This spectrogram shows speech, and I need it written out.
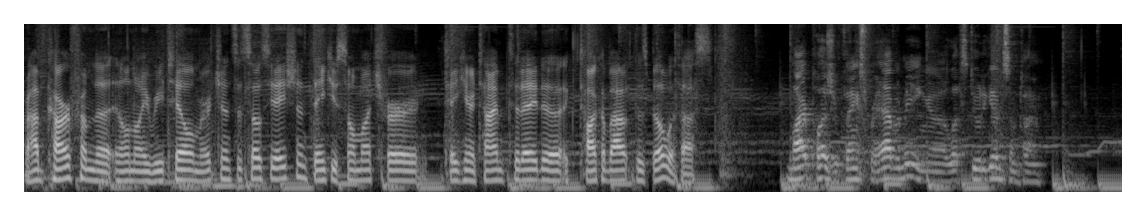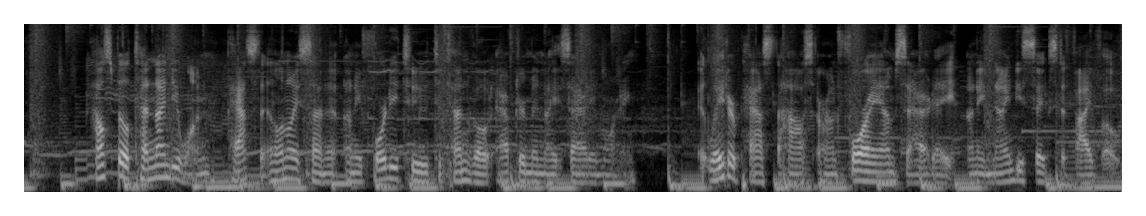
Rob Karr from the Illinois Retail Merchants Association, thank you so much for taking your time today to talk about this bill with us. My pleasure. Thanks for having me. Uh, let's do it again sometime. House Bill 1091 passed the Illinois Senate on a 42 to 10 vote after midnight Saturday morning. It later passed the House around 4 a.m. Saturday on a 96 to 5 vote.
